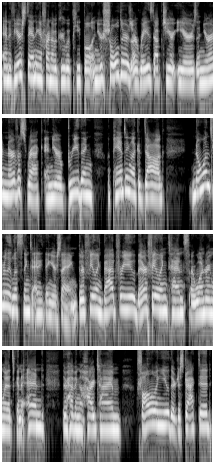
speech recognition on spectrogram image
And if you're standing in front of a group of people and your shoulders are raised up to your ears and you're a nervous wreck and you're breathing, panting like a dog, no one's really listening to anything you're saying. They're feeling bad for you. They're feeling tense. They're wondering when it's going to end. They're having a hard time following you. They're distracted.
